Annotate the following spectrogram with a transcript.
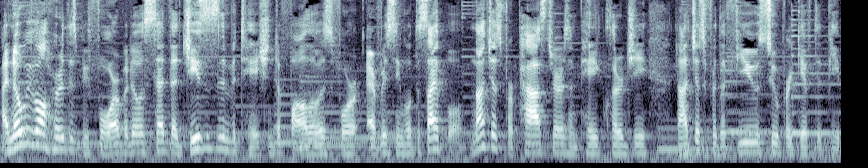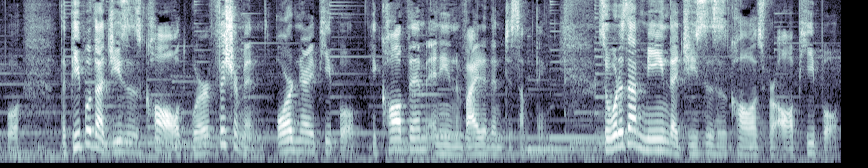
I know we've all heard this before, but it was said that Jesus' invitation to follow is for every single disciple, not just for pastors and paid clergy, not just for the few super gifted people. The people that Jesus called were fishermen, ordinary people. He called them and he invited them to something. So, what does that mean that Jesus' call is for all people?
